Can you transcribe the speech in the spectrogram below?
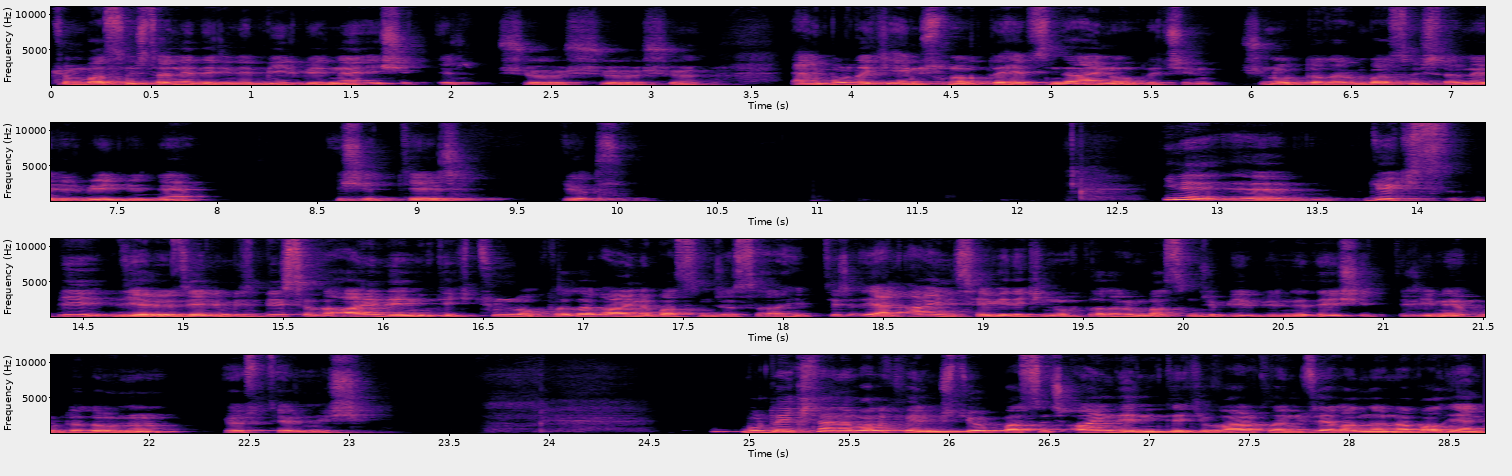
tüm basınçlar nedir yine birbirine eşittir. Şu, şu, şu. Yani buradaki en üst nokta hepsinde aynı olduğu için şu noktaların basınçları nedir birbirine eşittir diyoruz. Yine e, diyor ki bir diğer özelliğimiz bir sırada aynı derinlikteki tüm noktalar aynı basınca sahiptir. Yani aynı seviyedeki noktaların basıncı birbirine de eşittir. Yine burada da onu göstermiş. Burada iki tane balık verilmiş diyor. Basınç aynı derinlikteki varlıkların yüzey alanlarına bağlı. Yani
